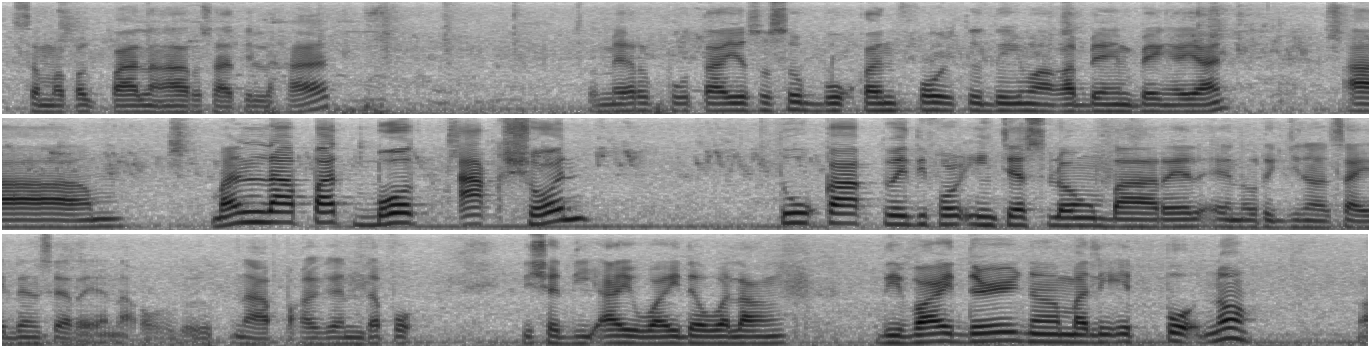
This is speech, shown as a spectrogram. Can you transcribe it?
isang mapagpalang araw sa ating lahat. So, meron po tayo susubukan for today mga kabeng-beng. Ayan. Um, manlapat bolt action 2-cock, 24 inches long barrel and original silencer. Ayan ako, napakaganda po. Hindi siya DIY daw, walang divider na maliit po, no? Ang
